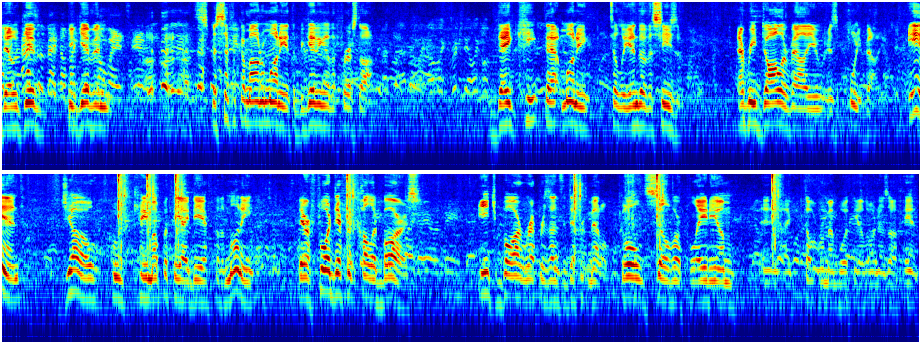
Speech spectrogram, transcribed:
They'll give be given a, a specific amount of money at the beginning of the first op. They keep that money till the end of the season. Every dollar value is a point value. And Joe, who came up with the idea for the money, there are four different colored bars. Each bar represents a different metal gold, silver, palladium. And I don't remember what the other one is offhand.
